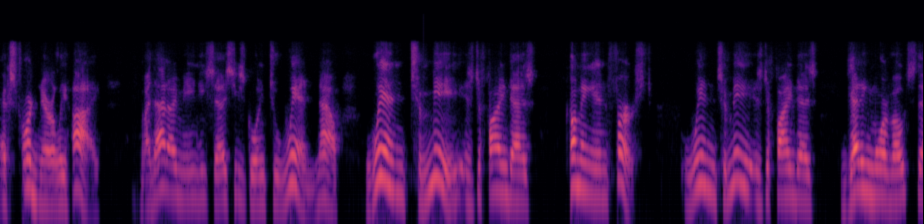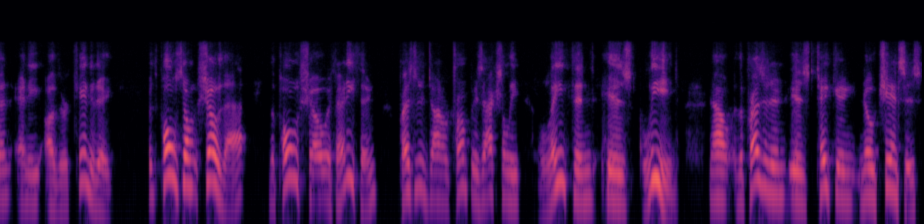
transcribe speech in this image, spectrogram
extraordinarily high. By that I mean he says he's going to win. Now, win to me is defined as coming in first. Win to me is defined as getting more votes than any other candidate. But the polls don't show that. The polls show, if anything, President Donald Trump has actually lengthened his lead. Now, the president is taking no chances.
